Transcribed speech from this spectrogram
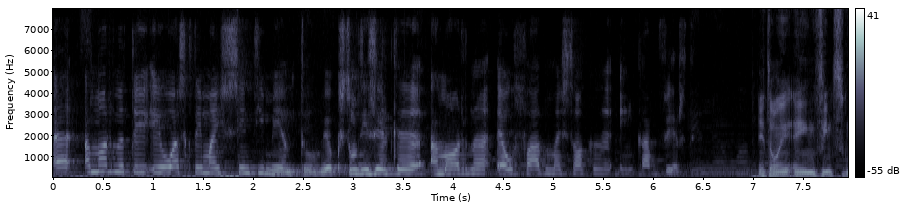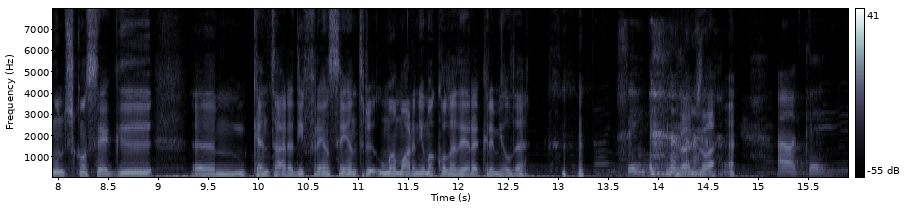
a, a morna tem, eu acho que tem mais sentimento. Eu costumo dizer que a morna é o fado, mas só que em Cabo Verde. Então, em 20 segundos, consegue um, cantar a diferença entre uma morna e uma coladeira, Cramilda? Sim. Vamos lá. ok.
